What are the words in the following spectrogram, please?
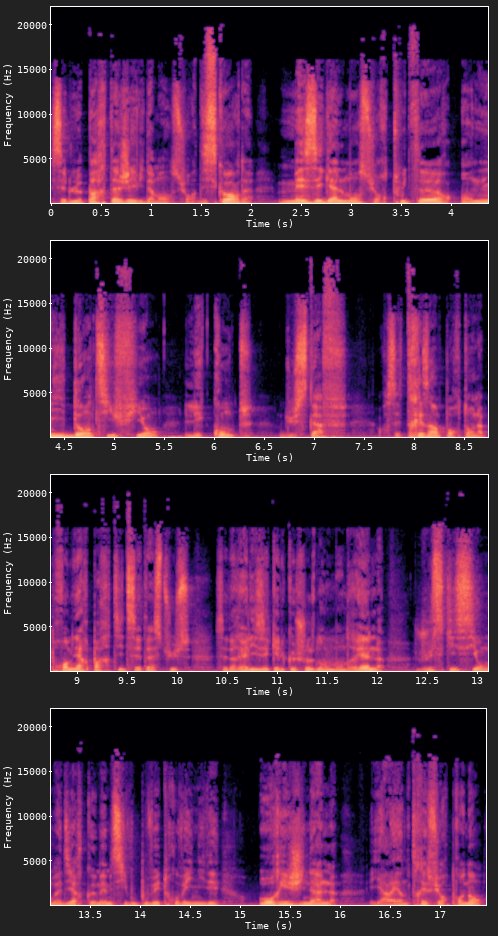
c'est de le partager évidemment sur Discord, mais également sur Twitter en identifiant les comptes du staff. C'est très important, la première partie de cette astuce, c'est de réaliser quelque chose dans le monde réel. Jusqu'ici, on va dire que même si vous pouvez trouver une idée originale, il n'y a rien de très surprenant,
